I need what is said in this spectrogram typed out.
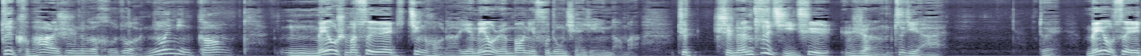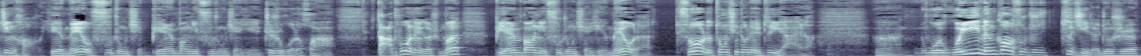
最可怕的是那个合作，因为你刚，嗯，没有什么岁月静好的，也没有人帮你负重前行，你知道吗？就只能自己去忍，自己挨。对，没有岁月静好，也没有负重前，别人帮你负重前行，这是我的话啊，打破那个什么别人帮你负重前行，没有的，所有的东西都得自己挨了。嗯，我唯一能告诉自自己的，就是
